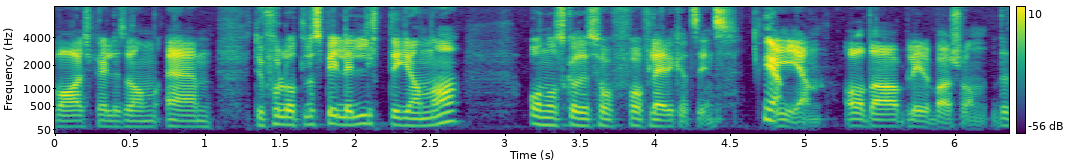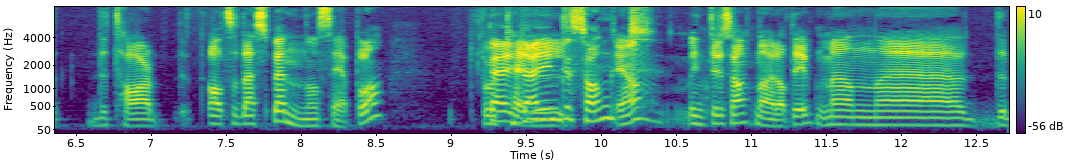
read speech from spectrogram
var spillet sånn um, Du får lov til å spille lite grann nå, og nå skal du så få flere cutscenes Ja. igjen. Og da blir det bare sånn det, det tar Altså, det er spennende å se på. Det er- det er interessant. Ja, interessant narrativt, men uh, det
